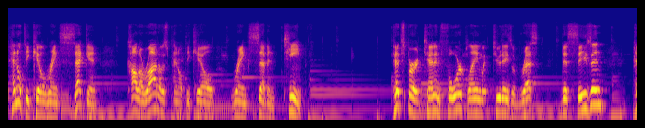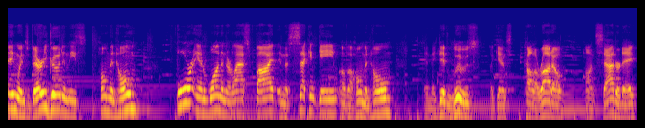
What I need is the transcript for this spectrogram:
penalty kill ranks second. Colorado's penalty kill ranks 17th. Pittsburgh 10 and 4 playing with 2 days of rest this season. Penguins very good in these home and home. 4 and 1 in their last 5 in the second game of a home and home and they did lose against Colorado on Saturday.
